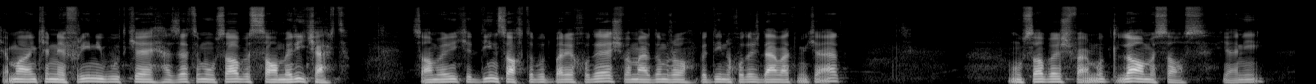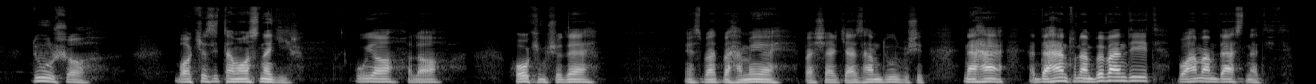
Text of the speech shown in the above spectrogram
کما اینکه نفرینی بود که حضرت موسی به سامری کرد. سامری که دین ساخته بود برای خودش و مردم رو به دین خودش دعوت می‌کرد. موسی بهش فرمود لا مساس. یعنی دور شو با کسی تماس نگیر. گویا حالا حکم شده نسبت به همه بشر که از هم دور بشید. نه دهنتونم ببندید با هم هم دست ندید.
